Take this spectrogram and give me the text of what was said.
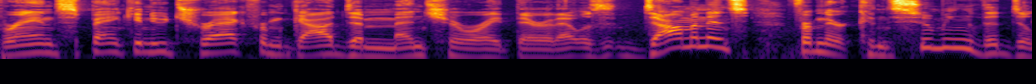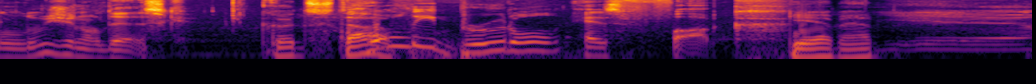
Brand spanking new track from God Dementia right there. That was Dominance from their Consuming the Delusional disc. Good stuff. Holy brutal as fuck. yeah, man. Yeah.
